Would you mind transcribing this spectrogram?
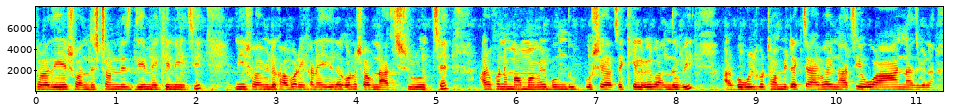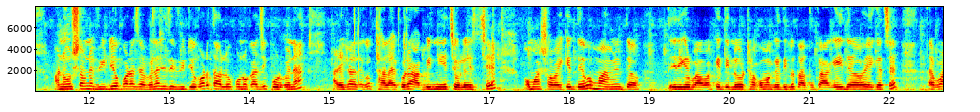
ঠলা দিয়ে সন্দেশ টন্দেশ দিয়ে মেখে নিয়েছি। নিয়ে সবাই মিলে খাবার। এখানে এই যে দেখো সব নাচ শুরু হচ্ছে। আর ওখানে মাম্মামের বন্ধু বসে আছে, খেলবে বান্ধবী। আর গোগলকে ঠাম্মিটা চায় ভাই, নাচে। ও আর নাচবে না। মানে ওর সামনে ভিডিও করা যাবে না। যদি ভিডিও করো, তাহলে কোনো কাজই করবে না। আর এখানে দেখো থালায় করে আবির নিয়ে চলে এসছে। ও মা, সবাইকে দেবো? মা, আমি দাও। এদিকে বাবাকে দিল, ঠাকুমাকে দিল। দাদুকে আগেই দেওয়া হয়ে গেছে। তারপর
